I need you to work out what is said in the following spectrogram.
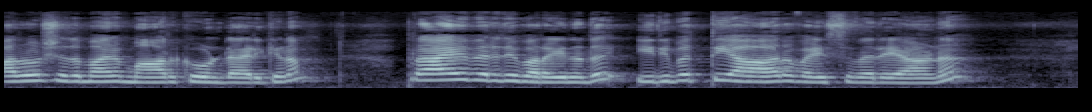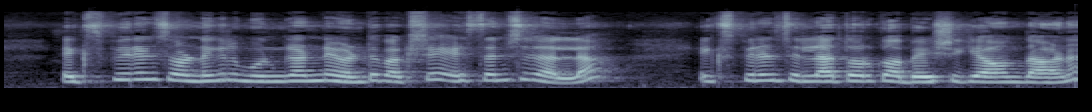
അറുപത് ശതമാനം മാർക്കും ഉണ്ടായിരിക്കണം. പ്രായപരിധി പറയുന്നത് ഇരുപത്തി ആറ് വയസ്സ് വരെയാണ്. എക്സ്പീരിയൻസ് ഉണ്ടെങ്കിൽ മുൻഗണനയുണ്ട്. പക്ഷേ എസെൻഷ്യൽ അല്ല. എക്സ്പീരിയൻസ് ഇല്ലാത്തവർക്കും അപേക്ഷിക്കാവുന്നതാണ്.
